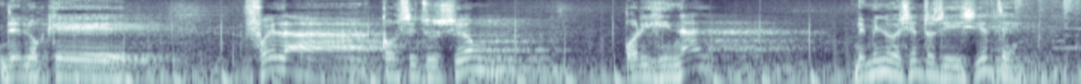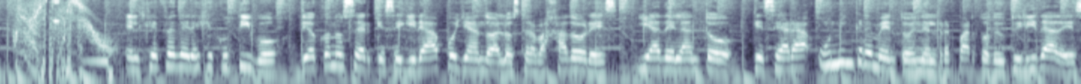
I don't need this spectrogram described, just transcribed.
de lo que fue la constitución original de 1917. El jefe del Ejecutivo dio a conocer que seguirá apoyando a los trabajadores y adelantó que se hará un incremento en el reparto de utilidades,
